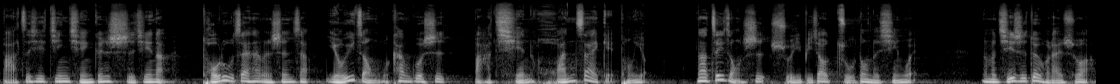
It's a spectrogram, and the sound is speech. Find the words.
把这些金钱跟时间啊投入在他们身上。有一种我看过是把钱还债给朋友，那这种是属于比较主动的行为。那么其实对我来说啊。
